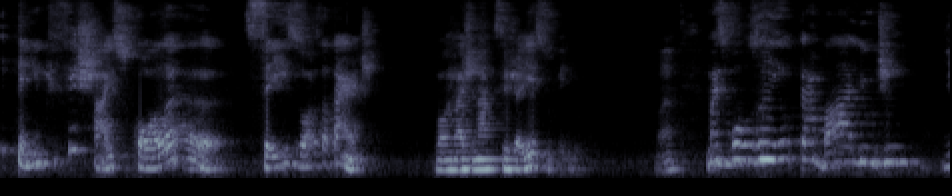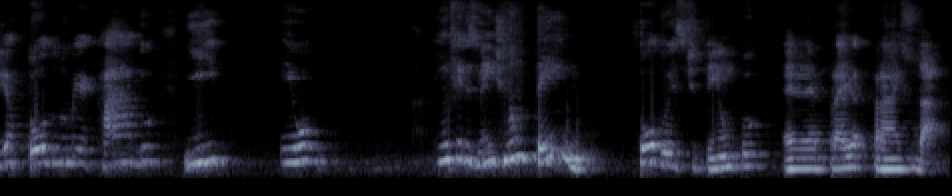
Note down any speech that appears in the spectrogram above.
e tenho que fechar a escola às 6 horas da tarde. Vamos imaginar que seja esse o período. É? Mas, Bolzan, eu trabalho o dia, dia todo no mercado e eu, infelizmente, não tenho todo este tempo é, para estudar.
